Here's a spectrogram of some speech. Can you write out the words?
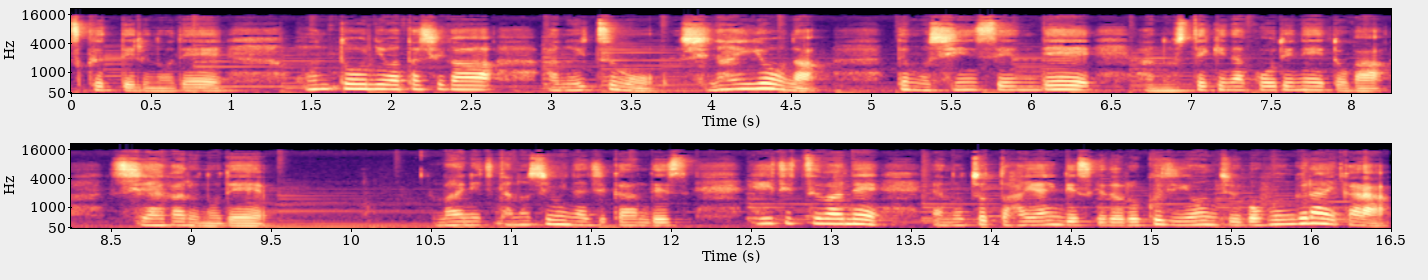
作ってるので本当に私があのいつもしないようなでも新鮮であの素敵なコーディネートが仕上がるので毎日楽しみな時間です。平日はねあのちょっと早いんですけど6時45分ぐらいから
